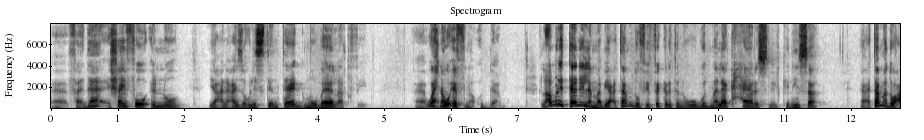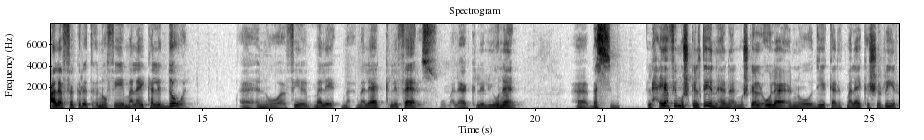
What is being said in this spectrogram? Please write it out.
آه، فده شايفه أنه يعني عايز أقول استنتاج مبالغ فيه. آه، وإحنا وقفنا قدامه. الأمر الثاني لما بيعتمدوا في فكرة أنه وجود ملاك حارس للكنيسة اعتمدوا على فكرة أنه في ملائكة للدول آه، أنه في ملاك لفارس وملاك لليونان. آه، بس الحقيقة في مشكلتين هنا المشكلة الأولى أنه دي كانت ملائكة شريرة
